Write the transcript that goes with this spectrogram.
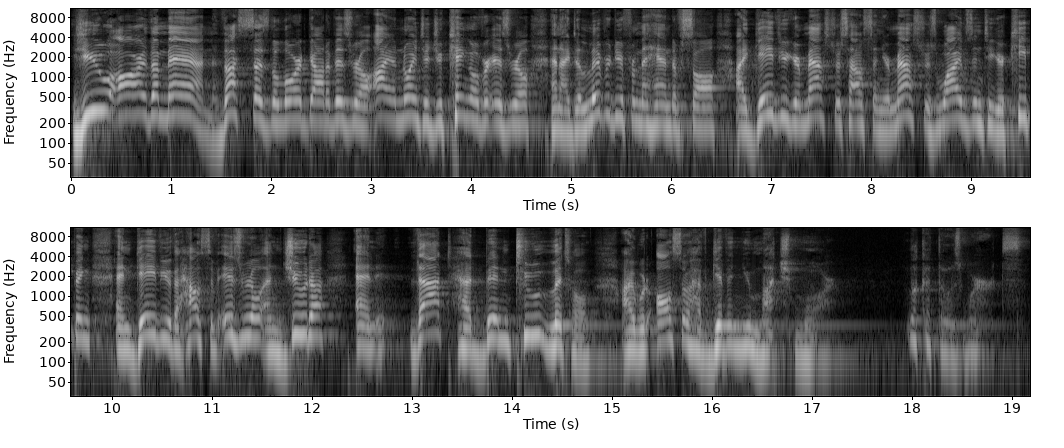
You are the man. Thus says the Lord God of Israel I anointed you king over Israel, and I delivered you from the hand of Saul. I gave you your master's house and your master's wives into your keeping, and gave you the house of Israel and Judah, and that had been too little. I would also have given you much more. Look at those words.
